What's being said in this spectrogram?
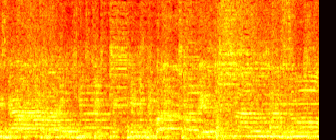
beijar. Eu declaro razões.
